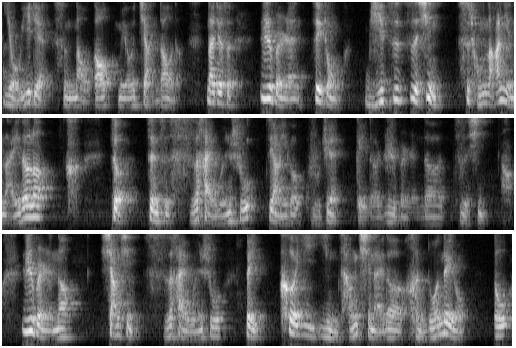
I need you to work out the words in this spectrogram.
有一点是老高没有讲到的，那就是。日本人这种迷之自信是从哪里来的呢？这正是《死海文书》这样一个古卷给的日本人的自信啊！日本人呢，相信《死海文书》被刻意隐藏起来的很多内容都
